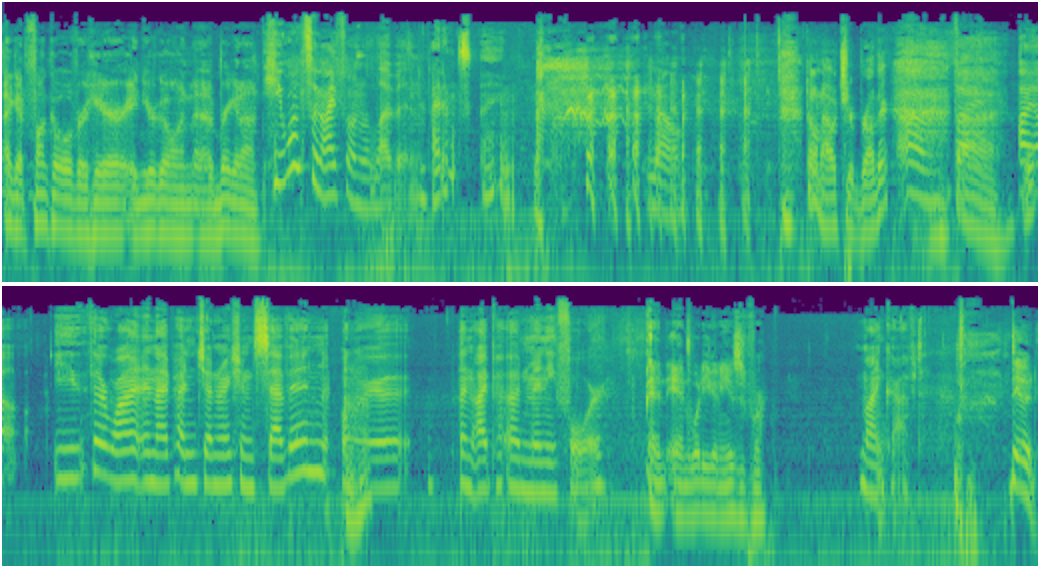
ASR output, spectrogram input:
I got Funko over here, and you're going. Uh, bring it on. He wants an iPhone 11. I don't. no. Don't out your brother. Um, but Uh, I either want an iPad Generation 7 or Uh-huh. an iPad Mini 4. and and what are you going to use it for? Minecraft. Dude,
